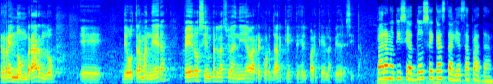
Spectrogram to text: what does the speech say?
renombrarlo de otra manera, pero siempre la ciudadanía va a recordar que este es el Parque de las Piedrecitas. Para Noticias 12, Castalia Zapata.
